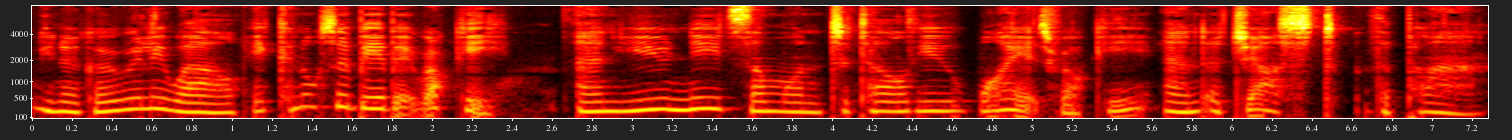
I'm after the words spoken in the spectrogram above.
you know go really well it can also be a bit rocky and you need someone to tell you why it's rocky and adjust the plan.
